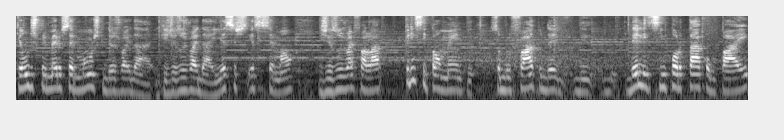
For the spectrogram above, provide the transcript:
que é um dos primeiros sermões que Deus vai dar, que Jesus vai dar. E esse, esse sermão, Jesus vai falar principalmente sobre o fato de, de, de, dele se importar com o Pai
